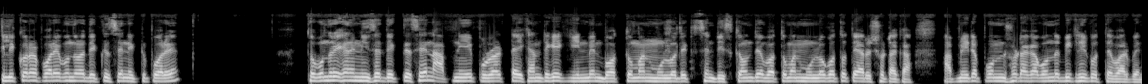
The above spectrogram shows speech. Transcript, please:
ক্লিক করার পরে বন্ধুরা দেখতেছেন একটু পরে তো বন্ধুরা, এখানে নিচে দেখতেছেন, আপনি এই প্রোডাক্টটা এখান থেকে কিনবেন, বর্তমান মূল্য দেখতেছেন ডিসকাউন্ট দিয়ে বর্তমান মূল্য কত? তেরোশো টাকা। আপনি এটা পনেরোশো টাকা বন্ধু বিক্রি করতে পারবেন।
